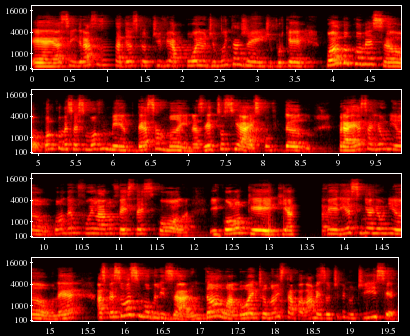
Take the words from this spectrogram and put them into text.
É, assim, graças a Deus que eu tive apoio de muita gente, porque quando começou, quando começou esse movimento dessa mãe nas redes sociais convidando para essa reunião, quando eu fui lá no Face da escola e coloquei que haveria sim a reunião, né? As pessoas se mobilizaram. Então, à noite, eu não estava lá, mas eu tive notícia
